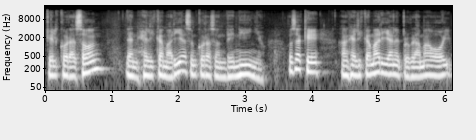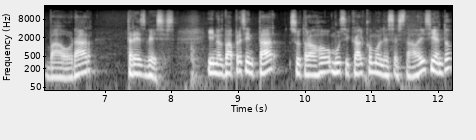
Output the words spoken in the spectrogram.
que el corazón de Angélica María es un corazón de niño. O sea que Angélica María en el programa hoy va a orar tres veces y nos va a presentar su trabajo musical como les estaba diciendo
